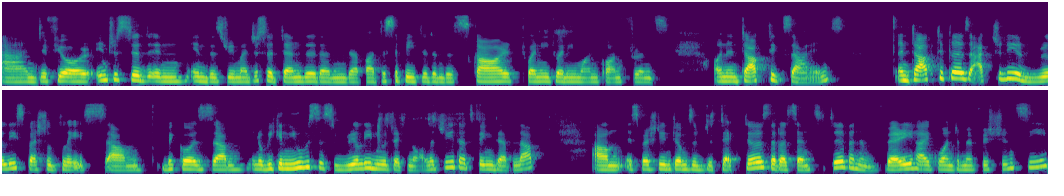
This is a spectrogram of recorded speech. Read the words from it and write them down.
And if you're interested in, in this dream, I just attended and uh, participated in the SCAR 2021 conference on Antarctic science. Antarctica is actually a really special place um, because um, you know we can use this really new technology that's being developed um, especially in terms of detectors that are sensitive and a very high quantum efficiency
